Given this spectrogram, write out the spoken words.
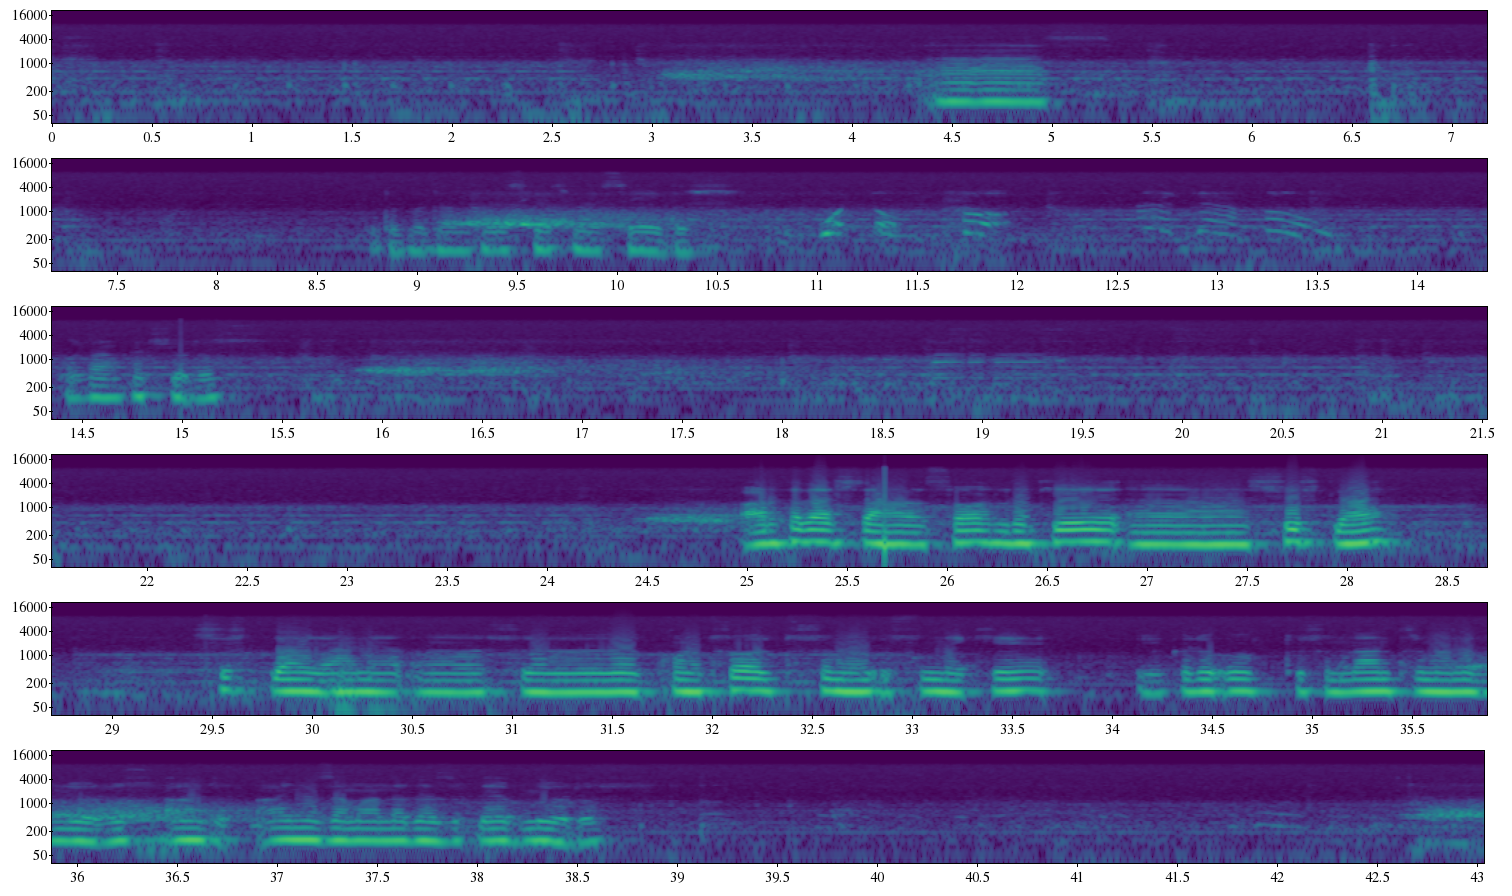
De buradan polis fool! Buradan kaçıyoruz. Arkadaşlar sonraki e, shift'le shift'le yani e, şu kontrol tuşunun üstündeki yukarı up tuşundan tırmanabiliyoruz. Aynı- zamanda da zıplayabiliyoruz.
